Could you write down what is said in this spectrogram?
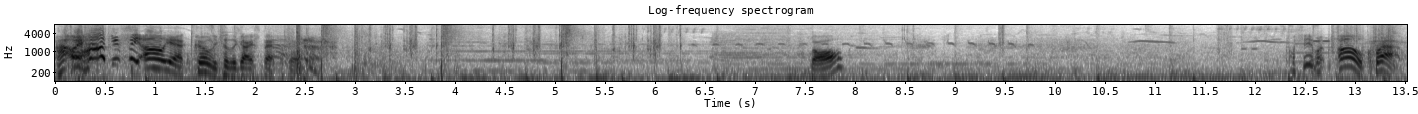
How, wait, how'd you see? Oh, yeah, clearly, because the guy snapped. Okay. Ball? I see. Oh crap!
